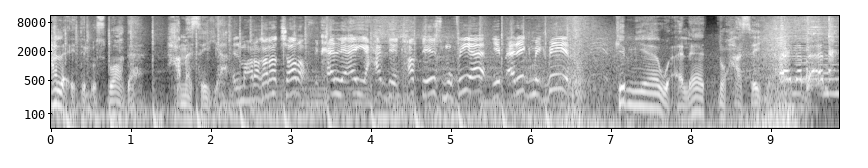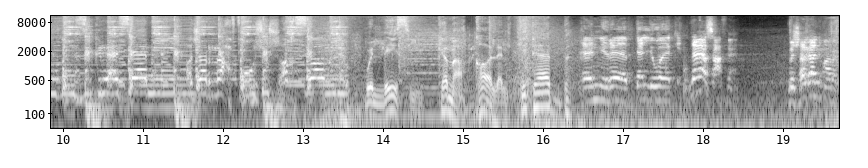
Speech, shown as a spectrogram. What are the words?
حلقة الأسبوع ده حماسية. المهرجانات شرف. بتخلي أي حد يتحط اسمه فيها يبقى نجم كبير. كيمياء وآلات نحاسية. أنا بأمن بذكر أسامي أجرح في وشوش أخصامي. والليسي كما قال الكتاب. غني راب ده اللي واكد لا يا سعفان مش هغني مهرجان.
